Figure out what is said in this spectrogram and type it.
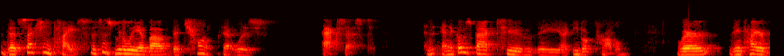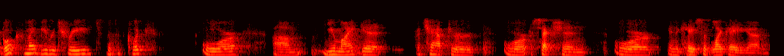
The section types, this is really about the chunk that was accessed. And, and it goes back to the uh, ebook problem, where the entire book might be retrieved with a click, or um, you might get a chapter or a section, or in the case of like a um,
